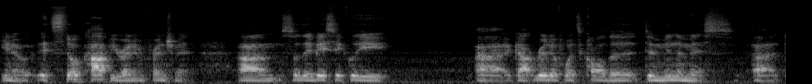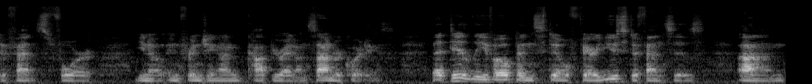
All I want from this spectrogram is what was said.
you know, it's still copyright infringement. Um, so they basically uh, got rid of what's called a de minimis uh, defense for, you know, infringing on copyright on sound recordings. That did leave open still fair use defenses, um,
